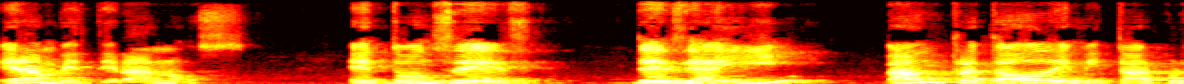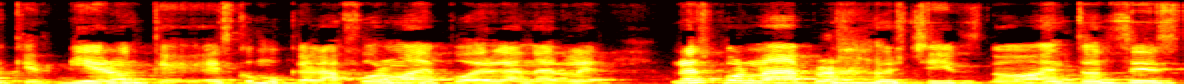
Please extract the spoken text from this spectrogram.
eran veteranos. Entonces, desde ahí han tratado de imitar porque vieron que es como que la forma de poder ganarle, no es por nada, pero a los Chiefs, ¿no? Entonces,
